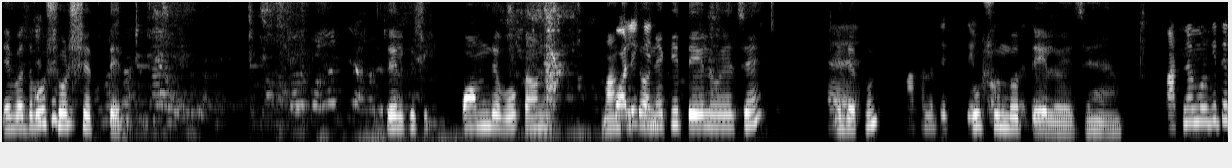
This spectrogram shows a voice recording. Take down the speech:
এবার দেবো সর্ষের তেল। তেল কিছু কম দেবো কারণ মাংসতে অনেকই তেল হয়েছে। এই হ্যাঁ, দেখুন খুব সুন্দর তেল হয়েছে হ্যাঁ। পাটনা মুরগিতে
